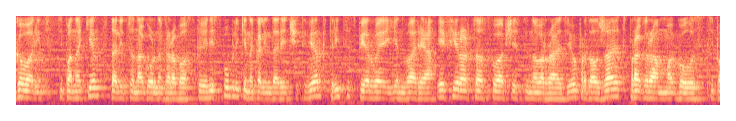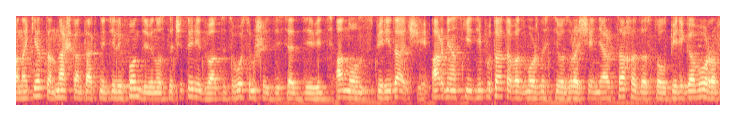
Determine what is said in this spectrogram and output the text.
Говорит Степанакерт, столица Нагорно-Карабахской республики, на календаре четверг, 31 января. Эфир Арцахского общественного радио продолжает программа «Голос Степанакерта». Наш контактный телефон 94 28 69. Анонс передачи. Армянские депутаты о возможности возвращения Арцаха за стол переговоров.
